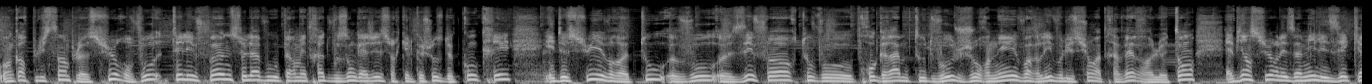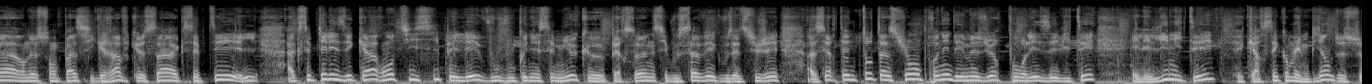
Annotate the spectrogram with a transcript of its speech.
ou encore plus simple sur vos téléphones. Cela vous permettra de vous engager sur quelque chose de concret et de suivre tous vos efforts, tous vos programmes, toutes vos journées voir l'évolution à travers le temps. Et bien sûr, les amis, les écarts ne sont pas si graves que ça. Acceptez, acceptez les écarts, anticipez-les. Vous vous connaissez mieux que personne. Si vous savez que vous êtes sujet à certaines tentations, prenez des mesures pour les éviter et les limiter, car c'est quand même bien de se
